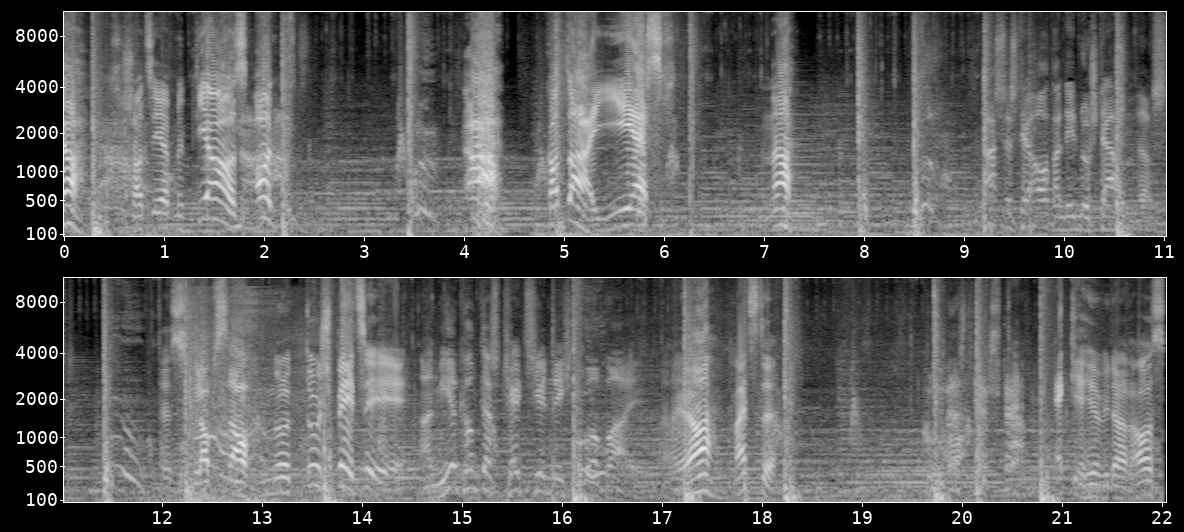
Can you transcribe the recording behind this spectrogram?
Ja, so schaut sie mit dir aus. Und... Ah! Kommt da! Yes! Na, Das ist der Ort, an dem du sterben wirst. das glaubst auch nur du, Spezi! An mir kommt das Kätzchen nicht vorbei. Ja, meinst du? Du wirst hier sterben. Ecke hier wieder raus.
